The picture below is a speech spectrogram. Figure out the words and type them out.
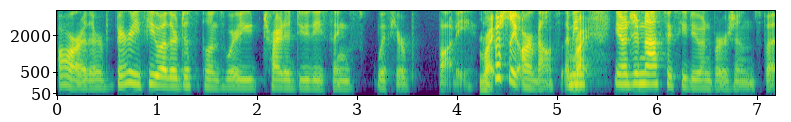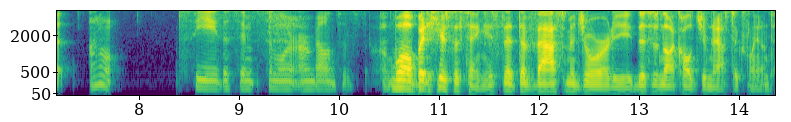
are, there are very few other disciplines where you try to do these things with your body. Right. Especially arm balance. I mean, Right. you know, gymnastics you do inversions, but I don't see the sim- similar arm balances. Well, but here's the thing is that the vast majority, this is not called gymnastics land,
